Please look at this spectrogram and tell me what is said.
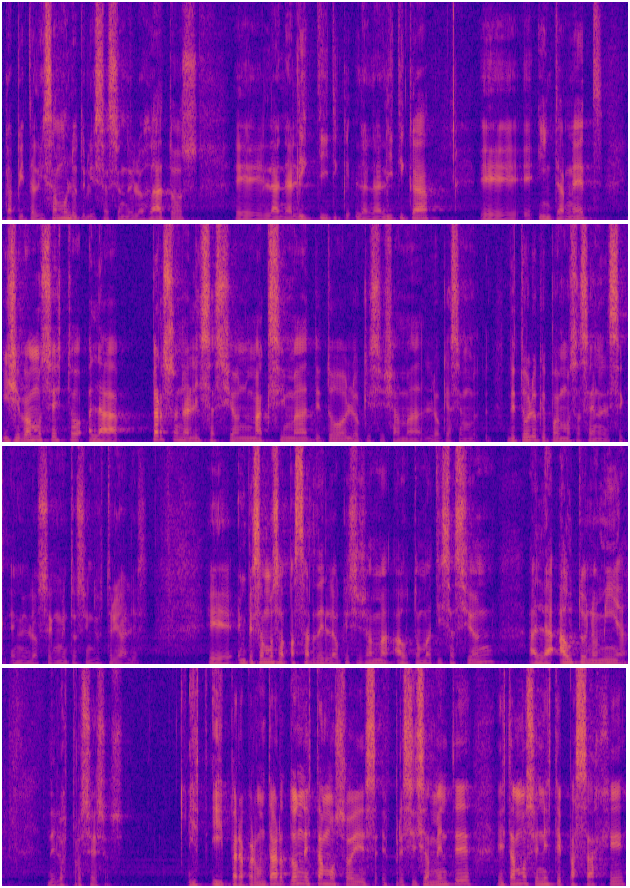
capitalizamos la utilización de los datos, eh, la analítica, eh, eh, Internet, y llevamos esto a la personalización máxima de todo lo que se llama, lo que hacemos, de todo lo que podemos hacer en, los segmentos industriales. Eh, empezamos a pasar de lo que se llama automatización a la autonomía de los procesos. Y, para preguntar dónde estamos hoy es, precisamente, estamos en este pasaje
